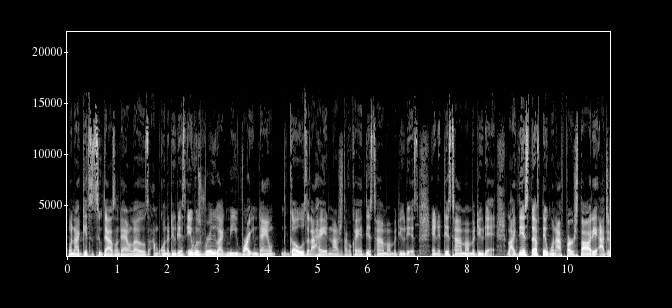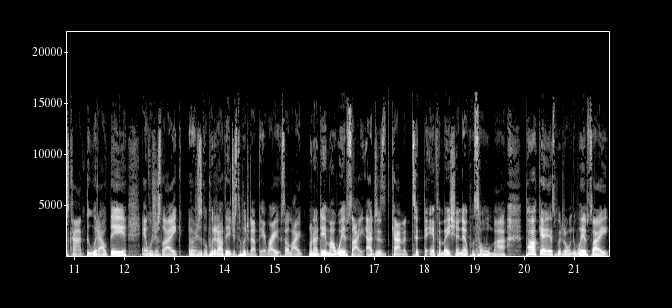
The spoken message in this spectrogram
when I get to 2000 downloads, I'm going to do this. It was really like me writing down the goals that I had and I was just like, okay, at this time I'm going to do this and at this time I'm going to do that. Like this stuff that when I first started, I just kind of threw it out there and was just like, I was just going to put it out there just to put it out there, right? So like when I did my website, I just kind of took the information that was on my podcast, put it on the website.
